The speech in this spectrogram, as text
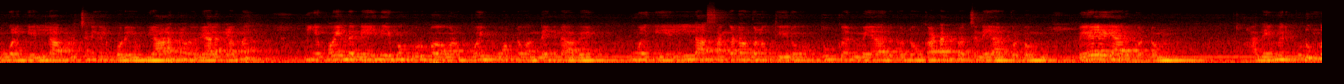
உங்களுக்கு எல்லா பிரச்சனைகளும் குறையும். வியாழக்கிழமை வியாழக்கிழமை நீங்கள் போய் இந்த நெய் தீபம் குரு பகவானுக்கு போய் போட்டு வந்தீங்கன்னாவே உங்களுக்கு எல்லா சங்கடங்களும் தீரும். தூக்கன்மையாக இருக்கட்டும் கடன் பிரச்சனையாக இருக்கட்டும் வேலையாக இருக்கட்டும் அதேமாரி குடும்ப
